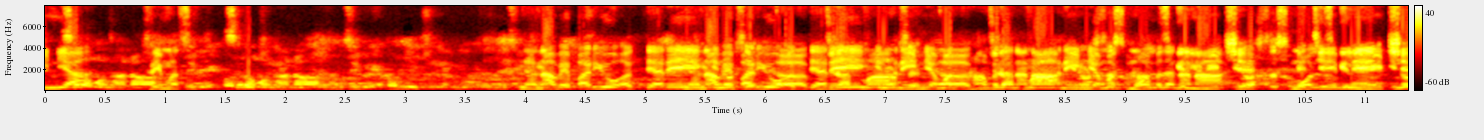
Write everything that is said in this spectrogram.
India famous નાના વેપારીઓ અત્યારે નાના વેપારીઓ અત્યારે અને ઇન્ડિયામાં ગુજરાતમાં અને ઇન્ડિયામાં સ્મોલ બધા યુનિટ છે સ્મોલ સ્કેલ યુનિટ છે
